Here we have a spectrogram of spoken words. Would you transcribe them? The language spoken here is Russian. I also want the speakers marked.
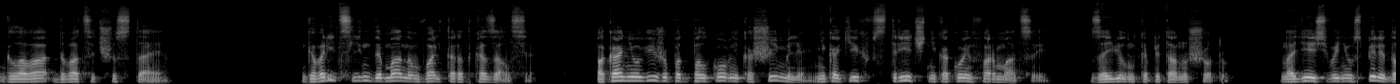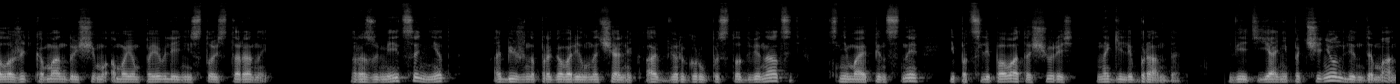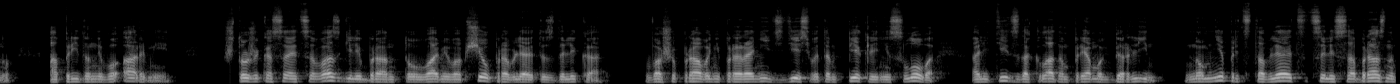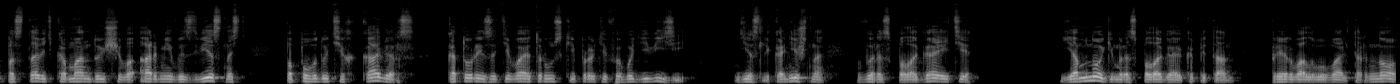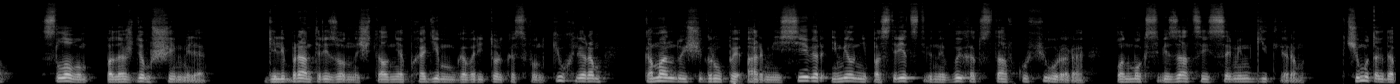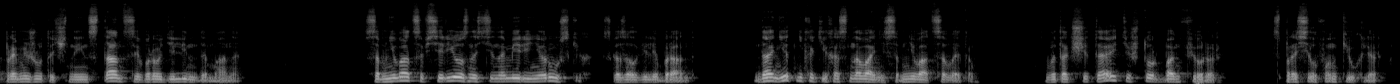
Speaker 1: Глава 26. Говорить с Линдеманом Вальтер отказался. «Пока не увижу подполковника Шимеля, никаких встреч, никакой информации», – заявил он капитану Шоту. «Надеюсь, вы не успели доложить командующему о моем появлении с той стороны?» «Разумеется, нет», – обиженно проговорил начальник Абвер-группы 112, снимая пенсне и подслеповато щурясь на Гиллибранда. «Ведь я не подчинен Линдеману, а придан его армии. Что же касается вас, Гелибранд, то вами вообще управляют издалека. Ваше право не проронить здесь, в этом пекле, ни слова, а лететь с докладом прямо в Берлин. Но мне представляется целесообразным поставить командующего армией в известность по поводу тех каверс, которые затевают русские против его дивизий. Если, конечно, вы располагаете... Я многим располагаю, капитан, прервал его Вальтер, но... Словом, подождем Шиммеля. Гелибрант резонно считал необходимым говорить только с фон Кюхлером, командующий группой армии «Север» имел непосредственный выход в ставку фюрера, он мог связаться и с самим Гитлером. К чему тогда промежуточные инстанции вроде Линдемана? «Сомневаться в серьезности намерений русских», – сказал Гелибранд. «Да, нет никаких оснований сомневаться в этом». «Вы так считаете, штурбанфюрер?» – спросил фон Кюхлер.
